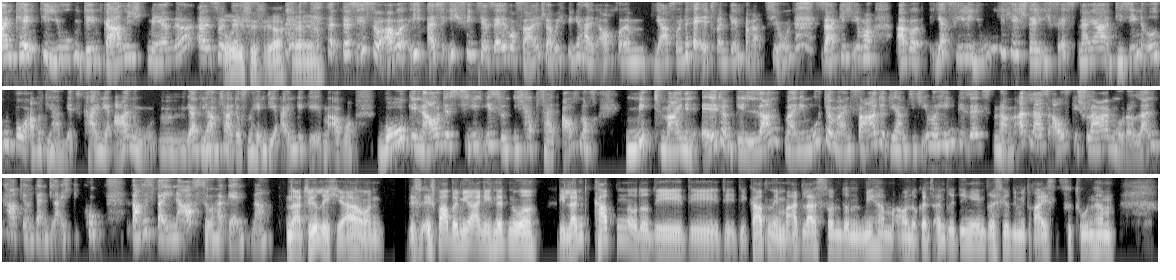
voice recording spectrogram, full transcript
irgendwann kennt die Jugend den gar nicht mehr. Ne? Also so das, ist es, ja. ja, ja. Das ist so aber ich, also ich finde es ja selber falsch, aber ich bin ja halt auch ähm, ja von der älteren Generation, sage ich immer. Aber ja, viele Jugendliche stelle ich fest, naja, die sind irgendwo, aber die haben jetzt keine Ahnung. Ja, die haben es halt auf dem Handy eingegeben, aber wo genau das Ziel ist und ich habe es halt auch noch mit meinen Eltern gelernt. Meine Mutter, mein Vater, die haben sich immer hingesetzt und haben Atlas aufgeschlagen oder Landkarte und dann gleich geguckt. War das bei Ihnen auch so, Herr Gentner? Natürlich, ja. Und es, es war bei mir eigentlich nicht nur die Landkarten oder die, die, die, die Karten im Atlas, sondern mich haben auch noch ganz andere Dinge interessiert, die mit Reisen zu tun haben.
